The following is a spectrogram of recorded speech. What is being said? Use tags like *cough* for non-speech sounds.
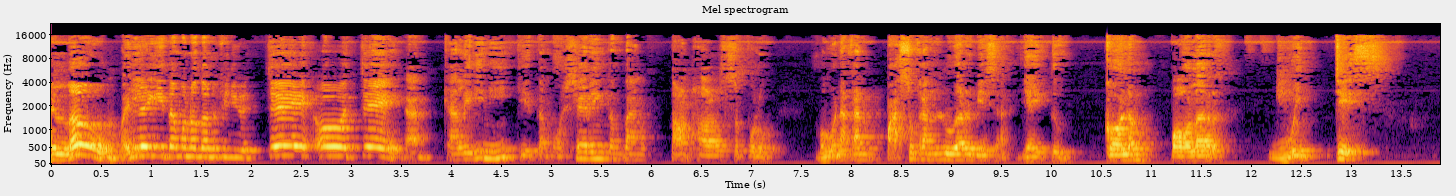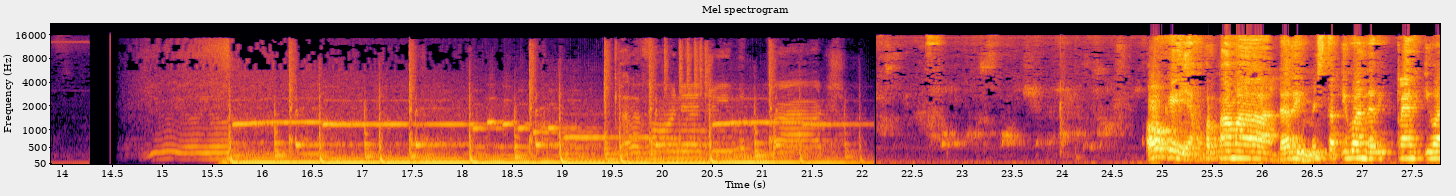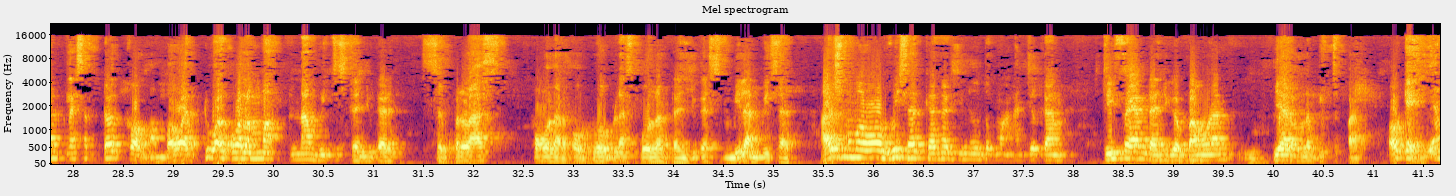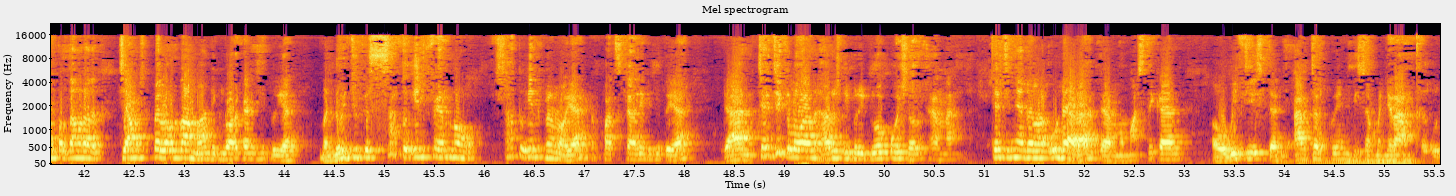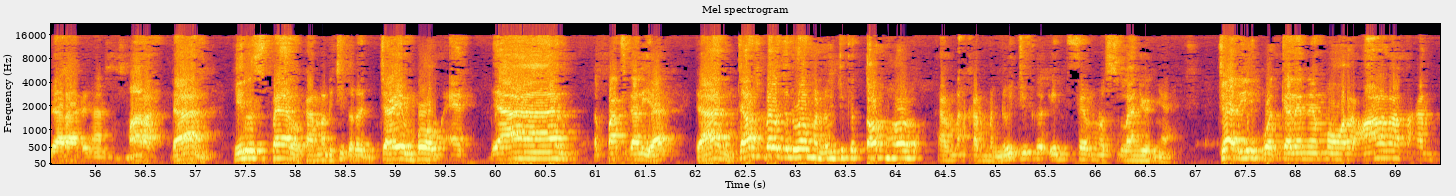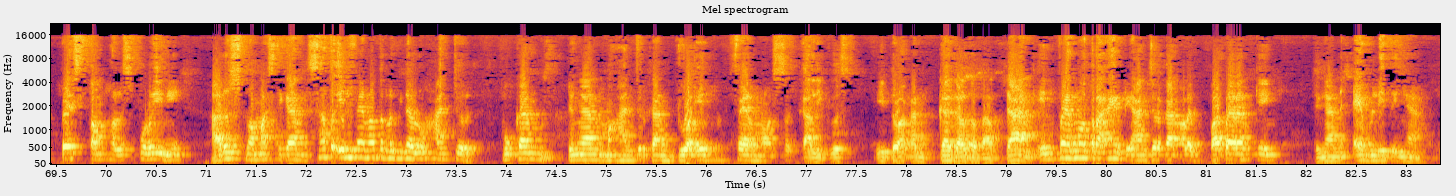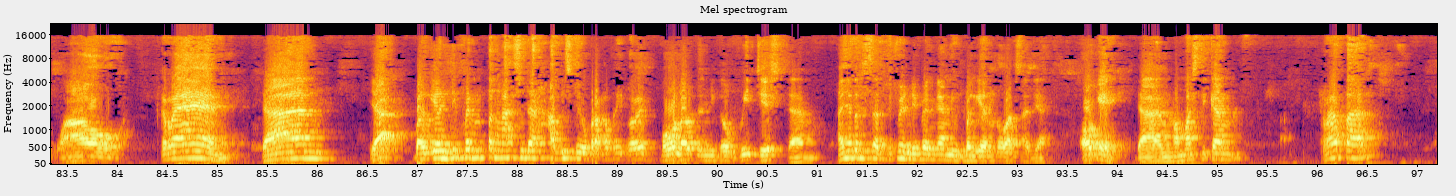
Hello, kembali lagi kita menonton video COC Dan kali ini kita mau sharing tentang Town Hall 10 Menggunakan pasukan luar biasa Yaitu Golem Polar Witches Oke, yang pertama dari Mr. Iwan dari clan iwanclasser.com membawa dua golem 6 witches dan juga 11 polar, oh 12 polar dan juga 9 wizard. Harus membawa wizard karena di sini untuk menghancurkan defense dan juga bangunan biar lebih cepat. Oke, yang pertama adalah jam spell pertama dikeluarkan di situ ya, menuju ke satu inferno, satu inferno ya, tepat sekali di situ ya. Dan CC keluar harus diberi dua poison karena CC-nya adalah udara dan memastikan uh, witches dan archer queen bisa menyerang ke udara dengan marah dan heal spell karena di situ ada giant bomb eh, dan tepat sekali ya. Dan jump spell kedua menuju ke town hall karena akan menuju ke inferno selanjutnya. Jadi buat kalian yang mau ratakan best town hall 10 ini harus memastikan satu inferno terlebih dahulu hancur bukan dengan menghancurkan dua inferno sekaligus itu akan gagal total dan inferno terakhir dihancurkan oleh Barbarian King dengan ability-nya wow keren. Dan ya bagian defense tengah sudah habis diobrak-abrik oleh bowler dan juga witches dan hanya tersisa defense-defense yang di bagian luar saja. Oke dan memastikan rata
